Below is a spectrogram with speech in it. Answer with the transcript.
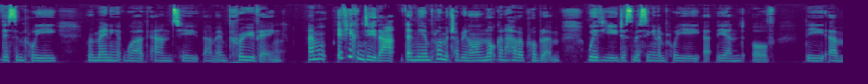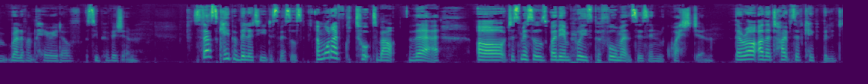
this employee remaining at work and to um, improving. And if you can do that, then the employment tribunal are not going to have a problem with you dismissing an employee at the end of the um, relevant period of supervision. So that's capability dismissals. And what I've talked about there are dismissals where the employee's performance is in question. There are other types of capability,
